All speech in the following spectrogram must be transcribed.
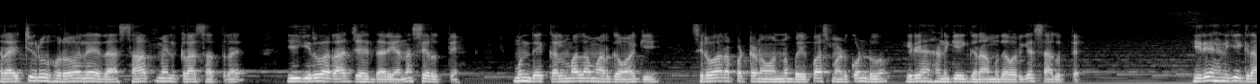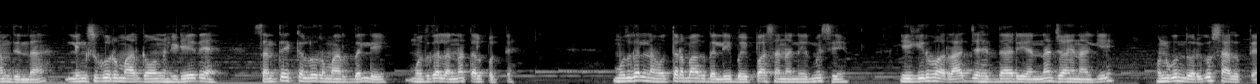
ರಾಯಚೂರು ಹೊರವಲಯದ ಸಾತ್ ಮೈಲ್ ಕ್ರಾಸ್ ಹತ್ರ ಈಗಿರುವ ರಾಜ್ಯ ಹೆದ್ದಾರಿಯನ್ನು ಸೇರುತ್ತೆ. ಮುಂದೆ ಕಲ್ಮಲ ಮಾರ್ಗವಾಗಿ ಸಿರ್ವಾರಪಟ್ಟಣವನ್ನು ಬೈಪಾಸ್ ಮಾಡಿಕೊಂಡು ಹಿರೇಹಣಗಿ ಗ್ರಾಮದವರೆಗೆ ಸಾಗುತ್ತೆ. ಹಿರೇಹಣಗಿ ಗ್ರಾಮದಿಂದ ಲಿಂಗ್ಸಗೂರು ಮಾರ್ಗವನ್ನು ಹಿಡಿಯದೆ ಸಂತೆಕಲ್ಲೂರು ಮಾರ್ಗದಲ್ಲಿ ಮುದ್ಗಲನ್ನು ತಲುಪುತ್ತೆ. ಮುದ್ಗಲ್ನ ಉತ್ತರ ಭಾಗದಲ್ಲಿ ಬೈಪಾಸನ್ನು ನಿರ್ಮಿಸಿ, ಈಗಿರುವ ರಾಜ್ಯ ಹೆದ್ದಾರಿಯನ್ನು ಜಾಯ್ನ್ ಆಗಿ ಹುನಗುಂದವರೆಗೂ ಸಾಗುತ್ತೆ.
